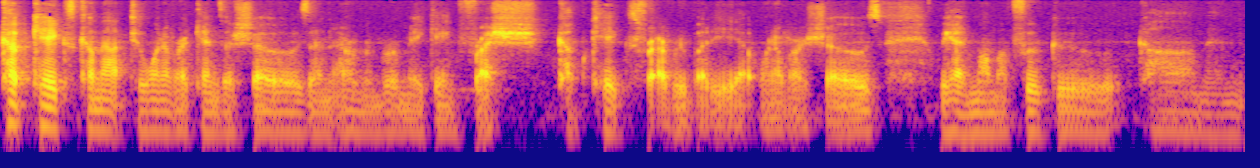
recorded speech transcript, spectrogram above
cupcakes come out to one of our Kenzo shows, and I remember making fresh cupcakes for everybody at one of our shows. We had Momofuku come and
